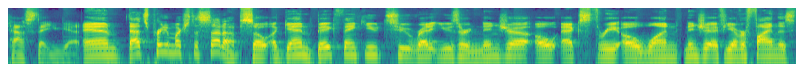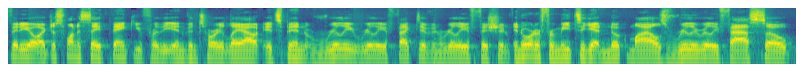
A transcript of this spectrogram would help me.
task that you get. And that's pretty much the setup. So again, big thank you to Reddit user Ninjaox3o1. Ninja, if you ever find this video, I just want to say thank you for the inventory layout. It's been really, really effective and really efficient in order for me to get Nook Miles really, really fast. So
